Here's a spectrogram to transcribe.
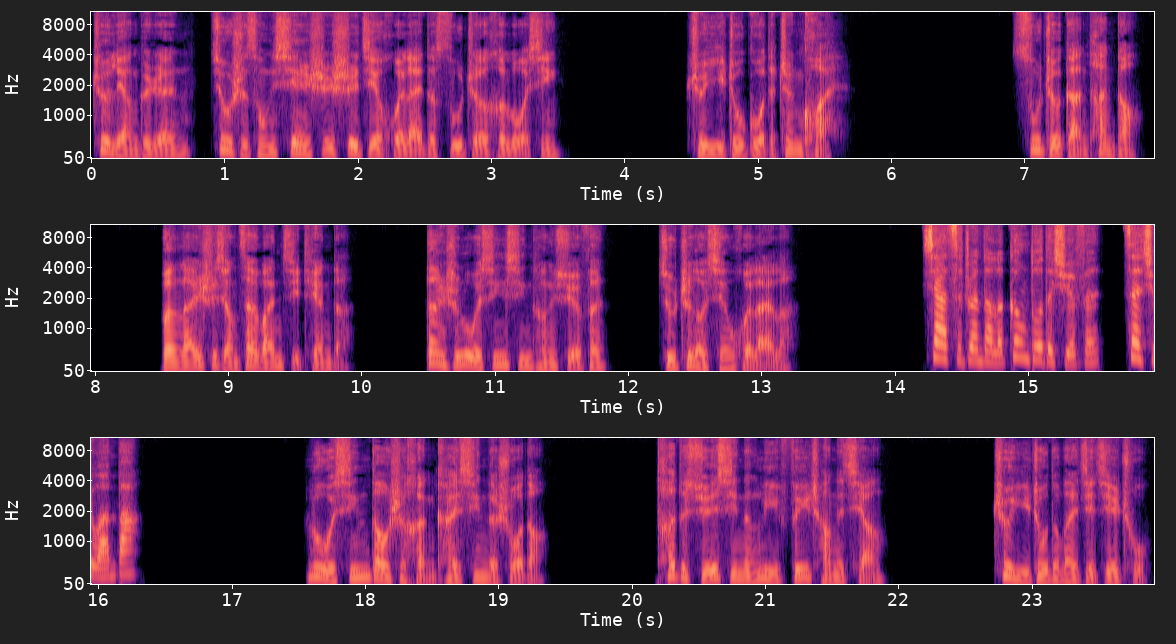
这两个人就是从现实世界回来的苏哲和洛星。这一周过得真快，苏哲感叹道。本来是想再玩几天的，但是洛星心疼学分，就知道先回来了。下次赚到了更多的学分，再去玩吧。洛星倒是很开心的说道，他的学习能力非常的强，这一周的外界接触，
